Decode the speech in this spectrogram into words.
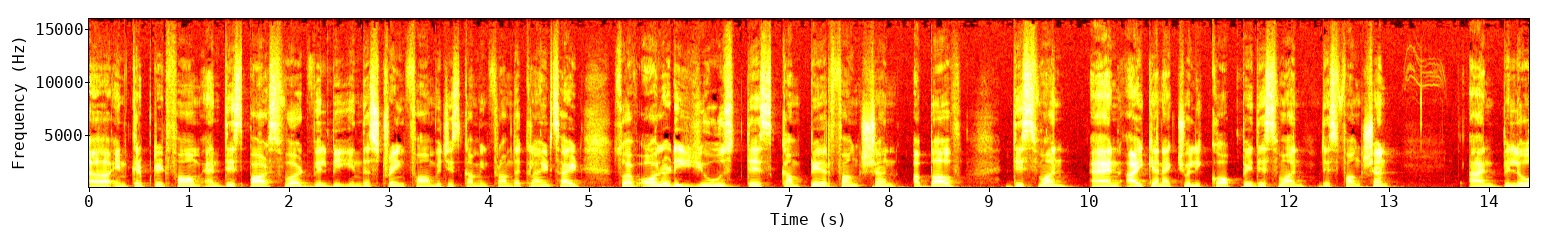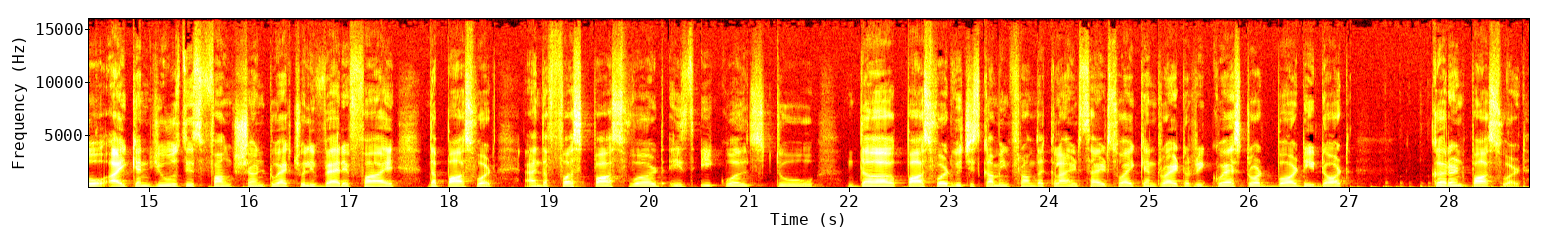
uh, encrypted form and this password will be in the string form which is coming from the client side. So I've already used this compare function above this one and I can actually copy this one this function. And below I can use this function to actually verify the password. And the first password is equals to the password which is coming from the client side. So I can write a request dot body dot current password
